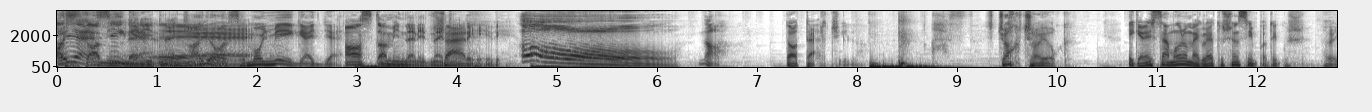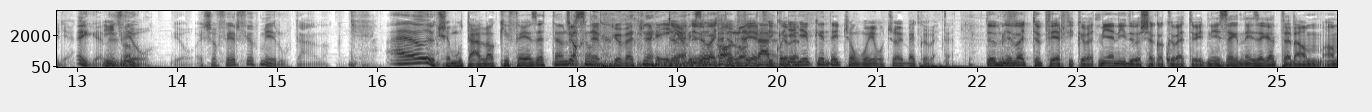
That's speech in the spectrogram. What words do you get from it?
Azt a mindenit igen. neki. Nagyon szép. Mondj még egyet. Azt a mindenit neki. Sári Évi. Ó, na, Tatár Csilla. és csak csajok. Igen, és számomra meglehetősen szimpatikus hölgyek. Igen, Így ez van. jó. Jó. És a férfiak miért utálnak? Á, Ők sem utálnak kifejezetten. Csak viszont... nem követnek. Több Igen, nő viszont vagy több férfi hallották, hogy követ? egyébként egy csomó jó csaj bekövetett. Több nő vagy több férfi követ? Milyen idősek a követőid? Nézeg, nézegetted a, a,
